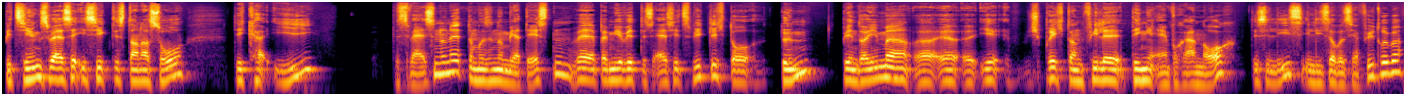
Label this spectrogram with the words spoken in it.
Beziehungsweise ich sehe das dann auch so, die KI, das weiß ich noch nicht, da muss ich noch mehr testen, weil bei mir wird das Eis jetzt wirklich da dünn bin da immer, äh, äh, ich sprich dann viele Dinge einfach auch nach, das ich lese. Ich lese aber sehr viel drüber.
